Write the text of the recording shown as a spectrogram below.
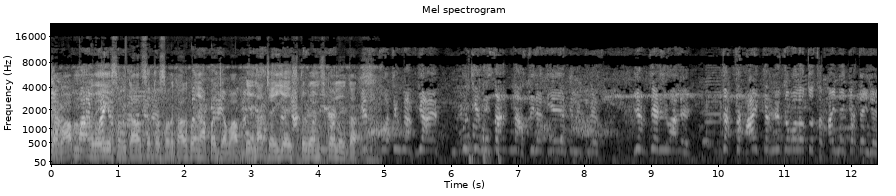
जवाब मांग रही है सरकार से तो सरकार को यहाँ पर जवाब देना चाहिए स्टूडेंट्स को लेकर। ये ये वाले जब सफ़ाई करने को बोलो तो सफ़ाई नहीं करते ये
